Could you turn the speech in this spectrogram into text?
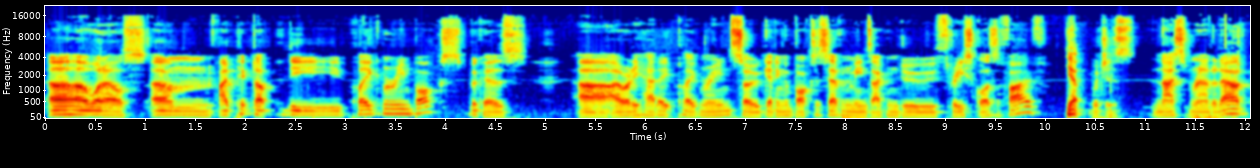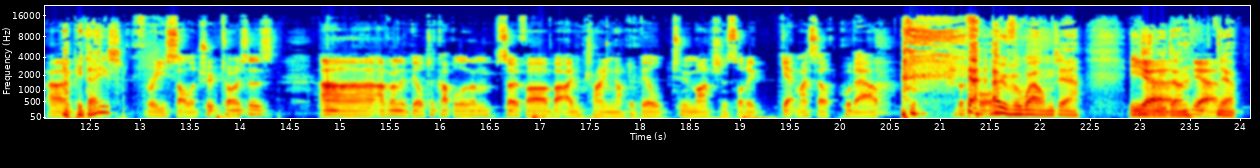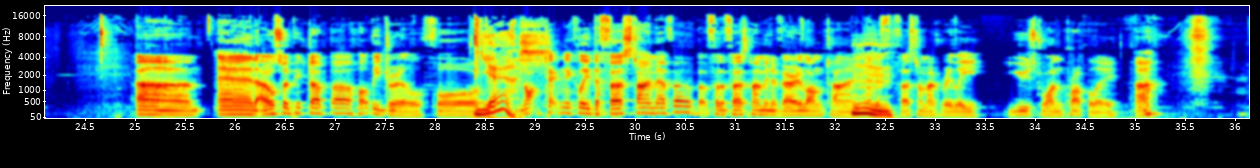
Uh, what else? Um, I picked up the Plague Marine box because, uh, I already had eight Plague Marines, so getting a box of seven means I can do three squads of five. Yep. Which is nice and rounded out. Uh, Happy days. Three solid troop choices. Uh, I've only built a couple of them so far, but I'm trying not to build too much and sort of get myself put out. overwhelmed, yeah. Easily yeah, done. Yeah. Yeah. Um, and I also picked up a hobby drill for yes. not technically the first time ever, but for the first time in a very long time, mm. and it's the first time I've really used one properly. Uh,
